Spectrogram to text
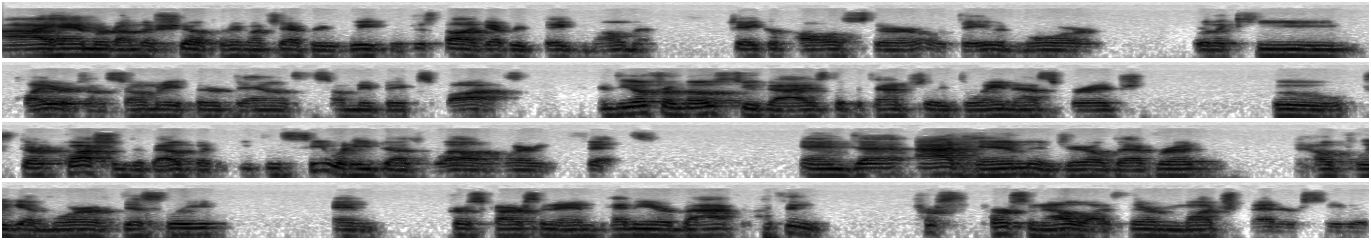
I hammered on the show pretty much every week. It just felt like every big moment. Jacob Hollister or David Moore were the key players on so many third downs and so many big spots. And to go from those two guys to potentially D'Wayne Eskridge, who there are questions about, but you can see what he does well and where he fits. And add him and Gerald Everett and hopefully get more of Dissly and Chris Carson and Penny are back. I think personnel wise, they're much better suited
